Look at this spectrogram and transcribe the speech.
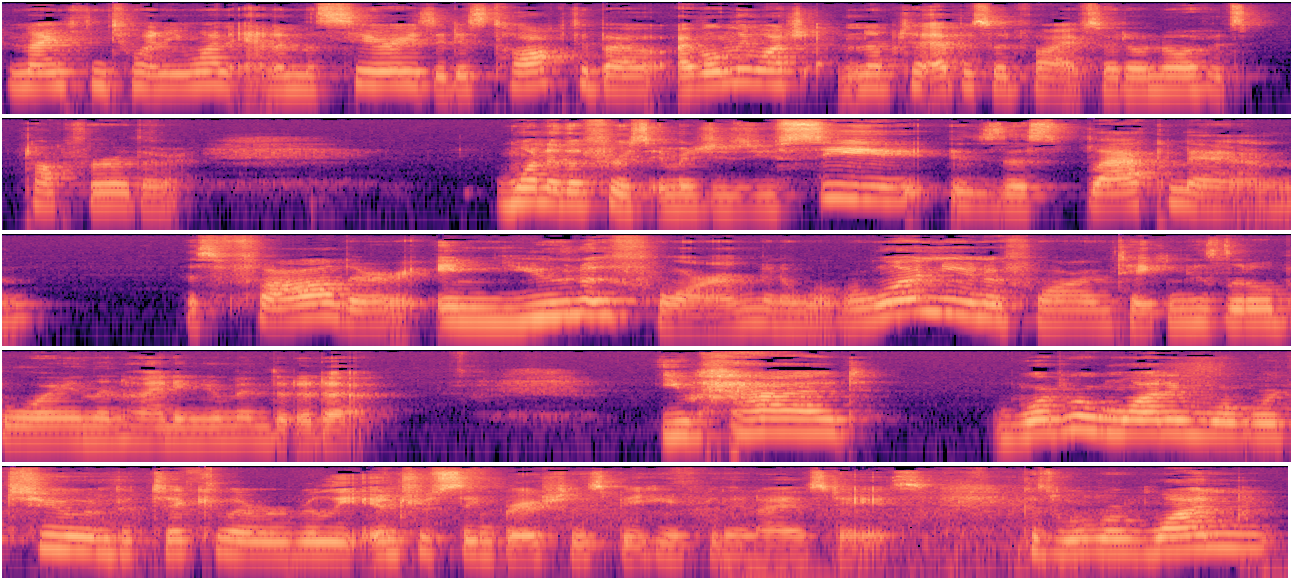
1921, and in the series, it is talked about. I've only watched up to episode five, so I don't know if it's talked further. One of the first images you see is this black man, this father in uniform, in a World War One uniform, taking his little boy and then hiding him and da da da. You had World War One and World War Two in particular were really interesting, racially speaking, for the United States. Because World War One,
